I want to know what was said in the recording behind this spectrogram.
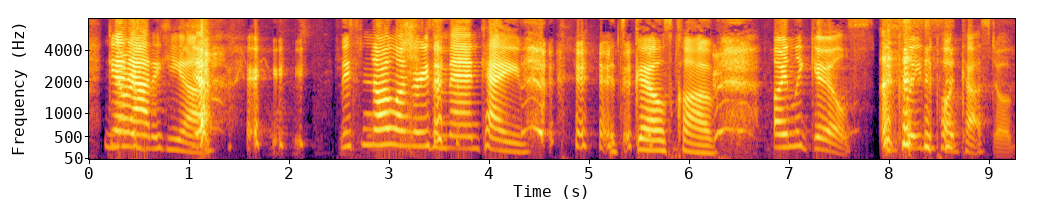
Get No. out of here. This no longer is a man cave. It's Girls Club. Only girls, including the podcast dog,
